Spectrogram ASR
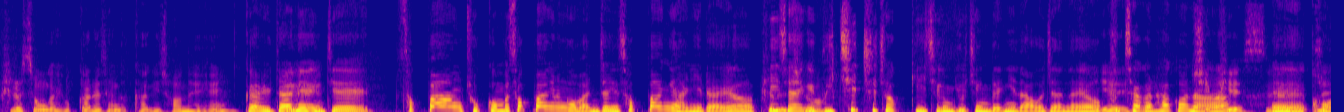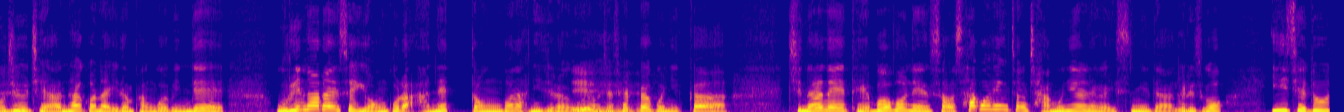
필요성과 효과를 생각하기 전에. 그러니까 일단은 네. 이제 석방 조건부 석방이라는 건 완전히 석방이 아니라요. 피의자에게 그렇죠. 위치 추적기 지금 요즘 많이 나오잖아요. 예. 부착을 하거나 GPS. 예, 거주 네. 제한하거나 이런 방법인데 우리나라에서 연구를 안 했던 건 아니더라고요. 예. 어제 살펴보니까 지난해 대법원에서 사법행정 자문위원회가 있습니다. 그래서 음. 이 제도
